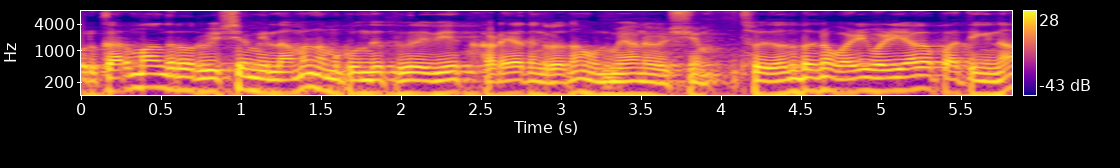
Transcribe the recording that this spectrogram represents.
ஒரு கர்மாங்கிற ஒரு விஷயம் இல்லாமல் நமக்கு வந்து பிறவியே கிடையாதுங்கிறது தான் உண்மையான விஷயம். ஸோ இது வந்து பார்த்திங்கன்னா வழி வழியாக பார்த்தீங்கன்னா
